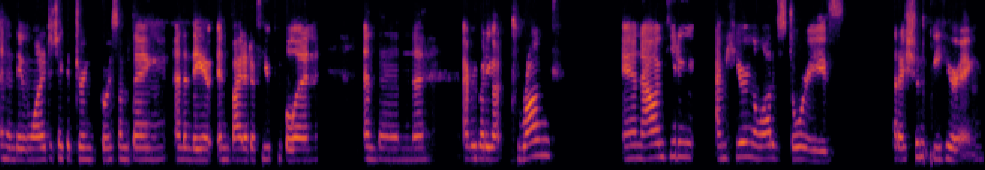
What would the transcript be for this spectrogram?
and then they wanted to take a drink or something, and then they invited a few people in, and then everybody got drunk, and now I'm hearing I'm hearing a lot of stories that I shouldn't be hearing.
